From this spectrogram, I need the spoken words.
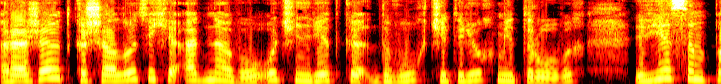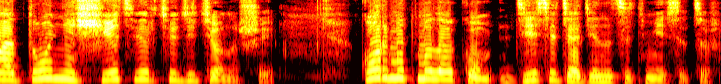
рожают кашалотихи одного, очень редко двух-четырехметровых, весом по тонне с четвертью детенышей. Кормят молоком 10-11 месяцев.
